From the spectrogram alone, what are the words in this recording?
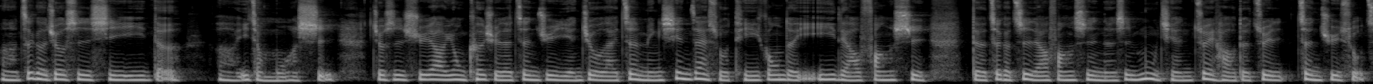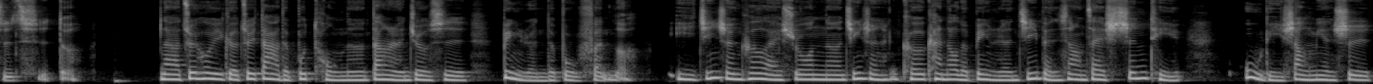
嗯，这个就是西医的呃一种模式，就是需要用科学的证据研究来证明现在所提供的医疗方式。的这个治疗方式呢，是目前最好的、最证据所支持的。那最后一个最大的不同呢，当然就是病人的部分了。以精神科来说呢，精神科看到的病人基本上在身体物理上面是。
